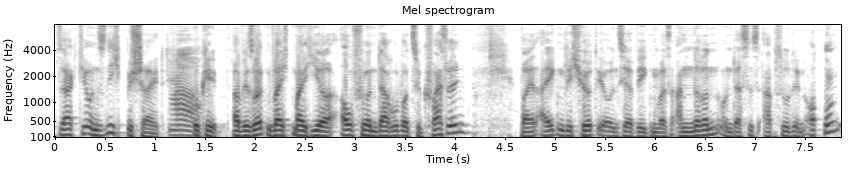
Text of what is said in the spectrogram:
sagt ihr uns nicht Bescheid. Ah. Okay, aber wir sollten vielleicht mal hier aufhören, darüber zu quasseln, weil eigentlich hört ihr uns ja wegen was anderem und das ist absolut in Ordnung.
